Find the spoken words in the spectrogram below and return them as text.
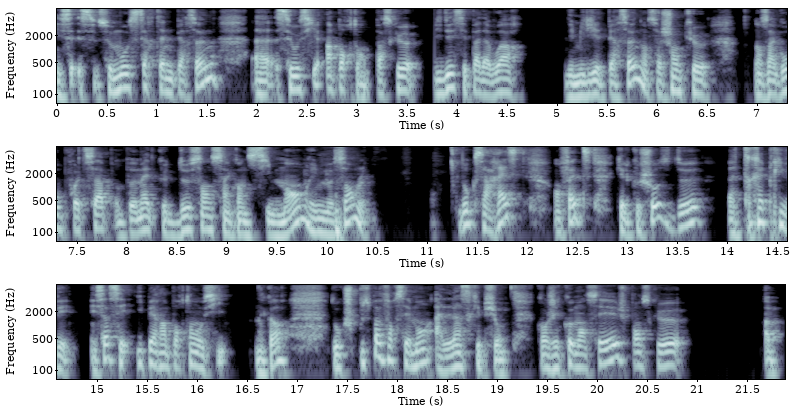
Et ce mot certaines personnes, c'est aussi important parce que l'idée c'est pas d'avoir des milliers de personnes, en sachant que dans un groupe WhatsApp, on peut mettre que 256 membres, il me semble. Donc ça reste en fait quelque chose de euh, très privé. Et ça, c'est hyper important aussi. D'accord? Donc je pousse pas forcément à l'inscription. Quand j'ai commencé, je pense que ah,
